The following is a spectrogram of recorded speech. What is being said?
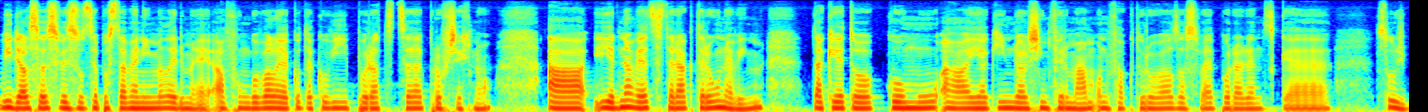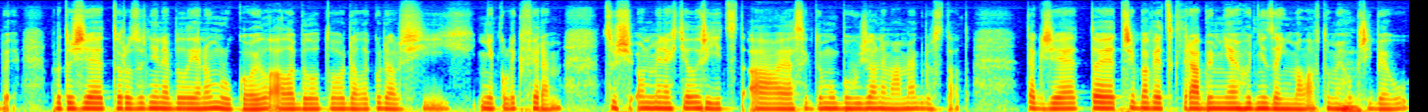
výdal se s vysoce postavenými lidmi a fungoval jako takový poradce pro všechno. A jedna věc, teda, kterou nevím, tak je to, komu a jakým dalším firmám on fakturoval za své poradenské služby, protože to rozhodně nebyl jenom Lukoil, ale bylo to daleko dalších několik firm, což on mi nechtěl říct a já se k tomu bohužel nemám jak dostat. Takže to je třeba věc, která by mě hodně zajímala v tom jeho hmm. příběhu.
